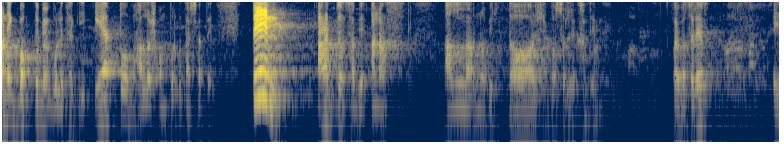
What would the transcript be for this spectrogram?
অনেক বক্তব্যে বলে থাকি, এত ভালো সম্পর্ক তার সাথে। তিন, আরেকজন সাবে আনাস, আল্লাহর নবীর দশ বছরের খাদেম। কয় বছরের? এই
